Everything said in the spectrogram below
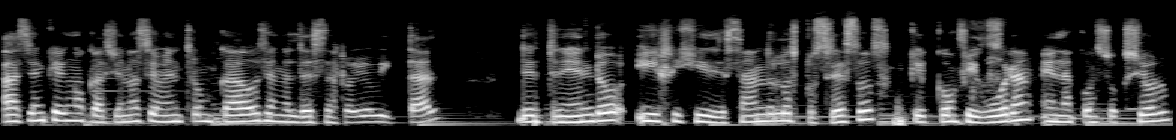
hacen que en ocasiones se ven truncados en el desarrollo vital, deteniendo y rigidizando los procesos que configuran en la construcción,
